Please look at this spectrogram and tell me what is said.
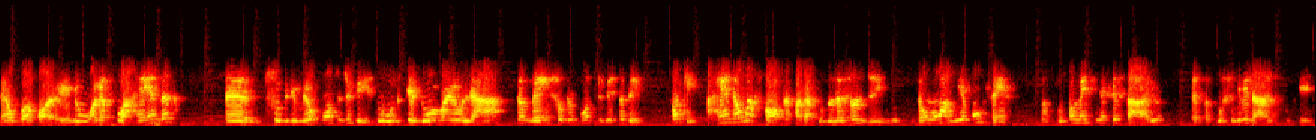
Né? O banco, eu olho a sua renda é, sobre o meu ponto de vista, o outro credor vai olhar também sobre o ponto de vista dele. Só que a renda é uma só para pagar todas essas dívidas. Então não havia consenso. Então, totalmente necessário essa possibilidade, porque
